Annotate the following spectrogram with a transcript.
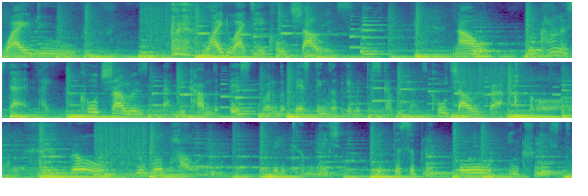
why do, why do I take cold showers? Now, I don't understand. Like, cold showers have become the best, one of the best things I've ever discovered, guys. Cold showers, bruh. Oh, bro, your willpower, your determination, discipline, all increased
